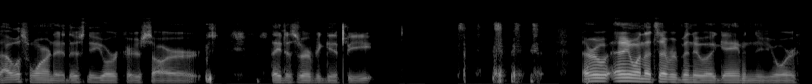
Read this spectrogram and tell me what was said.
That was warranted. Those New Yorkers are, they deserve to get beat. Everyone, anyone that's ever been to a game in New York,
